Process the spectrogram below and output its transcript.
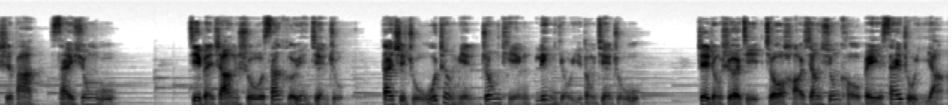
十八塞胸屋，基本上属三合院建筑，但是主屋正面中庭另有一栋建筑物。这种设计就好像胸口被塞住一样，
